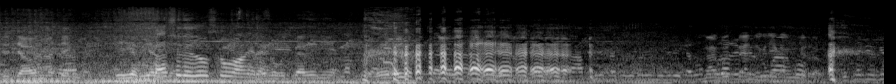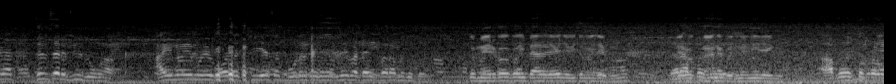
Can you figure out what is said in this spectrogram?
के जाओ ना देख। ठीक है भैया। पैसे दे दो उसको मांगे रहे कुछ पैसे नहीं है। मैं कुछ पैसों के लिए काम कर रहा हूँ। दिल से रिव्यू दूँगा। आई नो ये मूवी बहुत अच्छी है सब बोल रहे देखने के लिए बट एक बार मुझे दो। तो मेरे को कोई पैसा देगा जब तो मैं देखूँगा। मेरे को मैंने कुछ नहीं देगी। आप लोग चल रहे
